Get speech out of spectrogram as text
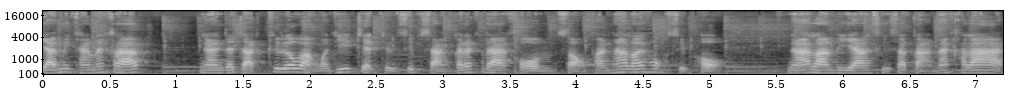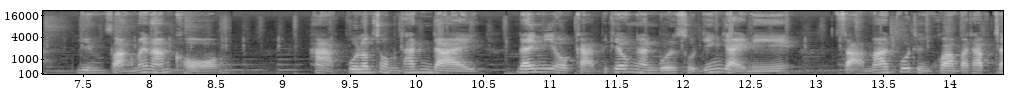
ย้ำอีกครั้งนะครับ งานจะจัดขึ้นระหว่างวันที่ 7-13 กรกฎาคม 2566 ณ ลานพญาศรีสตตนาคราช ริมฝั่งแม่น้ำโขง หากผู้รับชมท่านใด ได้มีโอกาสไปเที่ยวงานบุญสุดยิ่งใหญ่นี้ สามารถพูดถึงความประทับใจ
